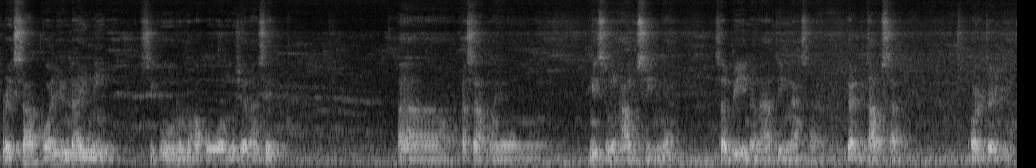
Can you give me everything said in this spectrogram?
For example yung lining siguro makakuha mo siya ng set. Ah, kasama yung mismong housing niya. Sabihin na natin nasa 12,000 or 13,000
